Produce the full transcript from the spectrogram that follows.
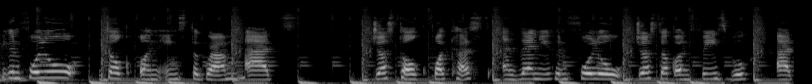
You can follow Talk on Instagram at just Talk Podcast, and then you can follow Just Talk on Facebook at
